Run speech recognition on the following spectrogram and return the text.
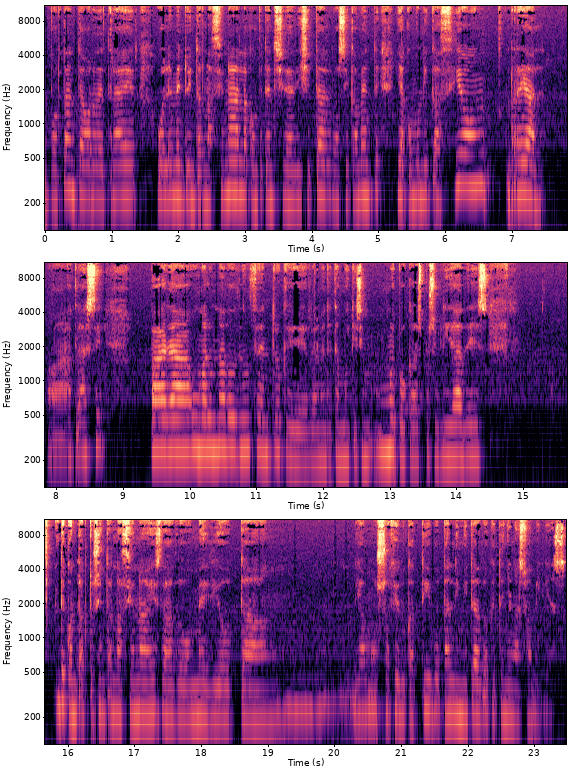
importante a hora de traer o elemento internacional, a competencia digital, basicamente, e a comunicación real á clase para un alumnado de un centro que realmente ten moitísimo, moi poucas posibilidades de de contactos internacionais dado o medio tan digamos socioeducativo tan limitado que teñen as familias.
